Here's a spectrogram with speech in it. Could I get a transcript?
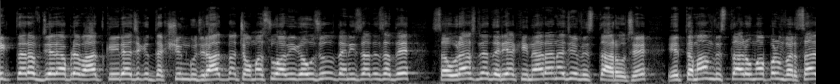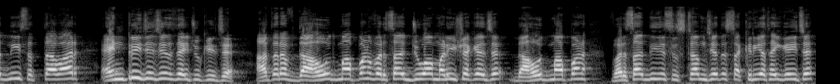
એક તરફ જ્યારે આપણે વાત કરી રહ્યા છે કે દક્ષિણ ગુજરાતમાં ચોમાસું આવી ગયું છે, તો તેની સાથે સાથે સૌરાષ્ટ્રના દરિયા કિનારાના જે વિસ્તારો છે, એ તમામ વિસ્તારોમાં પણ વરસાદની સત્તાવાર એન્ટ્રી જે છે થઈ ચૂકી છે. આ તરફ દાહોદમાં પણ વરસાદ જોવા મળી શકે છે. દાહોદમાં પણ વરસાદની જે સિસ્ટમ છે તે સક્રિય થઈ ગઈ છે.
